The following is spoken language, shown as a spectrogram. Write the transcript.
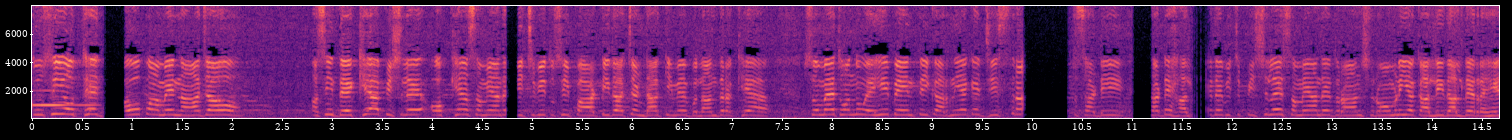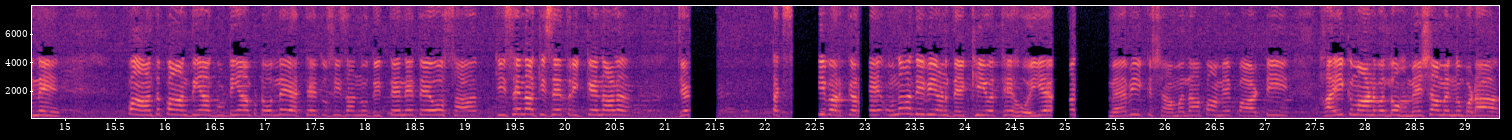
ਤੁਸੀਂ ਉੱਥੇ ਜਾਓ, ਭਾਵੇਂ ਨਾ ਜਾਓ। ਅਸੀਂ ਦੇਖਿਆ ਪਿਛਲੇ ਔਖਿਆਂ ਸਮਿਆਂ ਦੇ ਵਿੱਚ ਵੀ ਤੁਸੀਂ ਪਾਰਟੀ ਦਾ ਝੰਡਾ ਕਿਵੇਂ ਬੁਲੰਦ ਰੱਖਿਆ। ਸੋ ਮੈਂ ਤੁਹਾਨੂੰ ਇਹੀ ਬੇਨਤੀ ਕਰਨੀ ਹੈ ਕਿ ਜਿਸ ਤਰ੍ਹਾਂ ਸਾਡੀ, ਸਾਡੇ ਹਲਕੇ ਦੇ ਵਿੱਚ ਪਿਛਲੇ ਸਮਿਆਂ ਦੇ ਦੌਰਾਨ ਸ਼੍ਰੋਮਣੀ ਅਕਾਲੀ ਦਲ ਦੇ ਰਹੇ ਨੇ, ਭਾਂਤ ਭਾਂਤ ਦੀਆਂ ਗੁੱਡੀਆਂ ਪਟੋਲੇ ਇੱਥੇ ਤੁਸੀਂ ਸਾਨੂੰ ਦਿੱਤੇ ਨੇ ਤੇ ਉਹ ਸਾ- ਕਿਸੇ ਨਾ ਕਿਸੇ ਤਰੀਕੇ ਨਾਲ ਜਿਹੜੇ ਟੈਕਸੀ ਵਰਕਰ ਨੇ, ਉਹਨਾਂ ਦੀ ਵੀ ਅਣਦੇਖੀ ਉੱਥੇ ਹੋਈ ਹੈ। ਮੈਂ ਵੀ ਇੱਕ ਸ਼ਾਮਲ ਹਾਂ, ਭਾਵੇਂ ਪਾਰਟੀ ਹਾਈ ਕਮਾਂਡ ਵੱਲੋਂ ਹਮੇਸ਼ਾ ਮੈਨੂੰ ਬੜਾ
